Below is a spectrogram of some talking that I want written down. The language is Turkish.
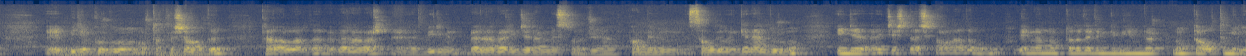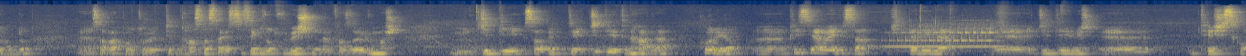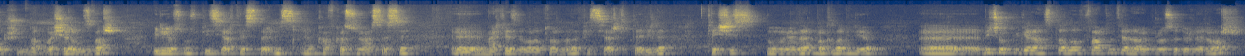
e, bilim kurulunun ortaklaşa aldığı kararlarda ve beraber bilimin beraber incelenmesi sonucu yani pandeminin salgının genel durumu incelenerek çeşitli açıklamalarda bulunduk. Gelinen noktada dediğim gibi 24.6 milyondu. Sabah kontrol ettiğimde hasta sayısı 835 binden fazla ölüm var. Ciddi salgın ciddiyetini hala koruyor. PCR ve ELISA kitleriyle e, ciddi bir e, teşhis konusunda başarımız var. Biliyorsunuz PCR testlerimiz hem Kafkas Üniversitesi e, Merkez Laboratuvarında da PCR kitleriyle teşhis numuneler bakılabiliyor. E, Birçok ülkede hastalığın farklı tedavi prosedürleri var.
